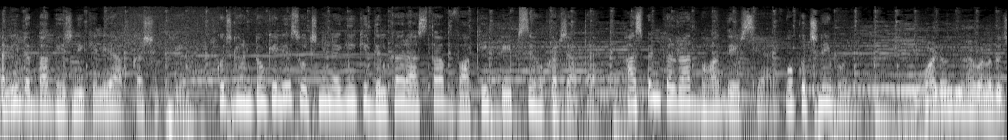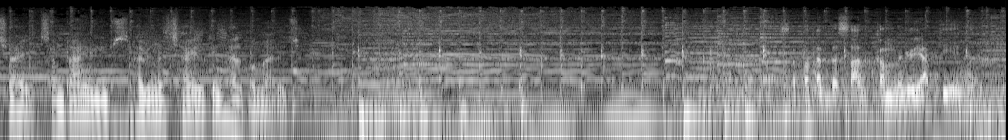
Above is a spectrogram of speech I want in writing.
खाली डब्बा भेजने के लिए आपका शुक्रिया। कुछ घंटों के लिए सोचने लगी कि दिल का रास्ता वाकई पेट से होकर जाता है। हस्बैंड कल रात बहुत देर से आए। वो कुछ नहीं बोले। Why don't you have another child? Sometimes having a child can help a marriage. पता दस साल कम लग रही है आपकी। एज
